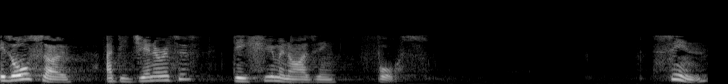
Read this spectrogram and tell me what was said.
is also a degenerative, dehumanizing force. Sin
